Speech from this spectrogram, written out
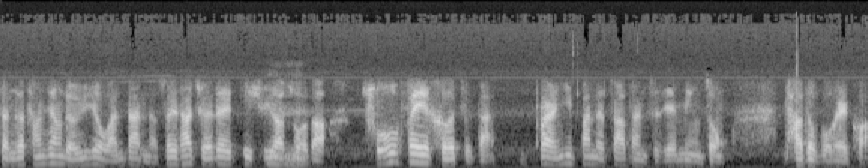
整个长江流域就完蛋了。所以它绝对必须要做到，除非核子弹，不然一般的炸弹直接命中，它都不会垮。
